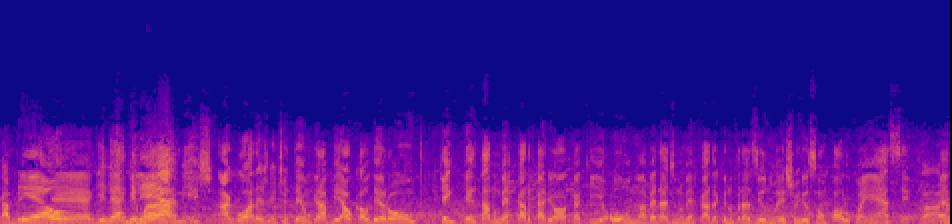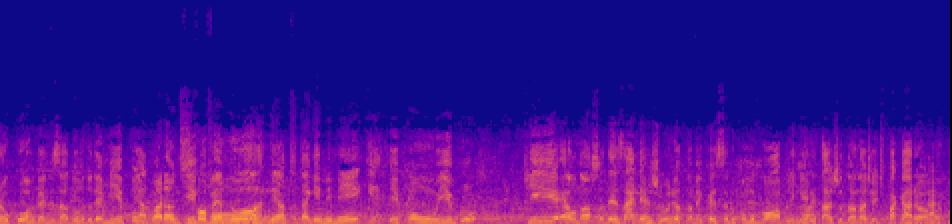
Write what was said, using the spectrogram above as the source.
Gabriel, É, Guilherme, Guilherme. Marques, agora a gente tem o Gabriel Calderon. Quem, quem tá no mercado carioca aqui, ou na verdade no mercado aqui no Brasil, no eixo Rio São Paulo, conhece. Claro. Era o co-organizador do Demipo. e agora é um desenvolvedor com- dentro da Game Maker. E com o Igor, que é o nosso designer júnior, também conhecido como Goblin. Ele tá ajudando a gente pra caramba.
